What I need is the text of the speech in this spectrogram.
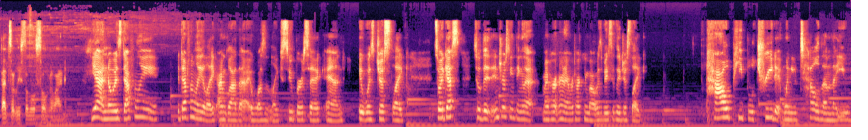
that's at least a little silver lining. yeah no it's definitely it definitely like i'm glad that it wasn't like super sick and it was just like so i guess so the interesting thing that my partner and i were talking about was basically just like how people treat it when you tell them that you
